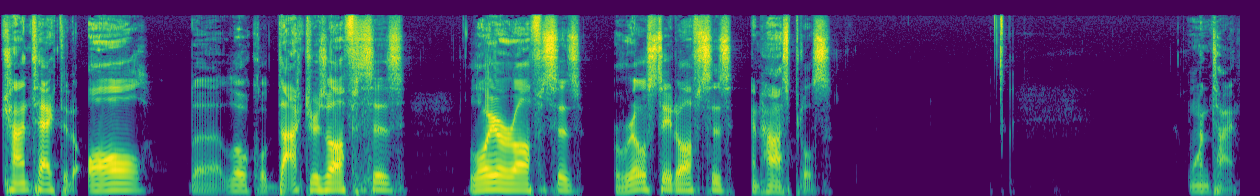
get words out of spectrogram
Contacted all the local doctor's offices, lawyer offices, real estate offices, and hospitals. One time.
